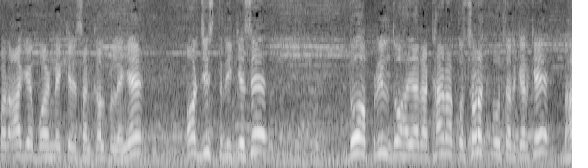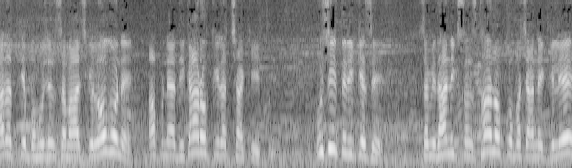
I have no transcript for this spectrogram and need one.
पर आगे बढ़ने के संकल्प लेंगे और जिस तरीके से 2 अप्रैल 2018 को सड़क पर उतर करके भारत के बहुजन समाज के लोगों ने अपने अधिकारों की रक्षा की थी, उसी तरीके से संविधानिक संस्थानों को बचाने के लिए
